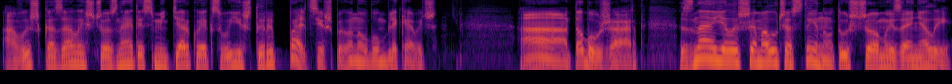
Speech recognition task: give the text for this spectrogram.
А ви ж казали, що знаєте сміттярку як свої штири пальці, шпигонув Бумблякевич. А, то був жарт. Знаю я лише малу частину, ту, що ми зайняли.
